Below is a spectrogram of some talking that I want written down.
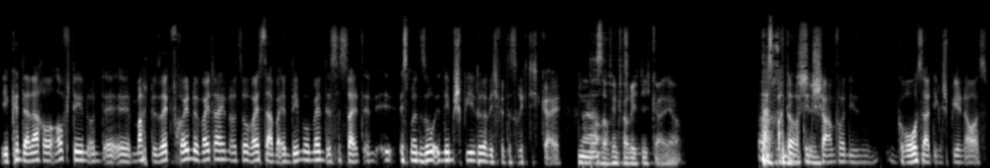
ihr könnt danach auch aufstehen und äh, macht, seid Freunde weiterhin und so, weißt du, aber in dem Moment ist es halt, in, ist man so in dem Spiel drin, ich finde das richtig geil. Ja. Das ist auf jeden Fall richtig geil, ja. Das Ach, macht doch auch den Charme von diesen großartigen Spielen aus.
